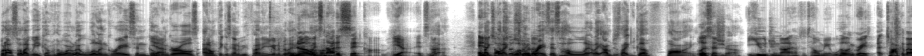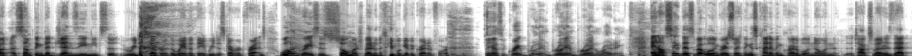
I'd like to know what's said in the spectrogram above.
But also, like when you come from the world like Will and Grace and Golden Yeah. Girls, I don't think it's gonna be funny. You're gonna be like, no, it's uh-huh. not a sitcom. Yeah, it's not. Yeah. And like, it's also like Will and of, Grace is hilarious. Like I'm just like guffawing. Listen, you do not have to tell me. Will and Grace, uh, talk about uh, something that Gen Z needs to rediscover the way that they rediscovered Friends. Will and Grace is so much better than people give it credit for. Yeah, it's a great, brilliant, brilliant, brilliant writing. And I'll say this about Will and Grace, which I think is kind of incredible and no one talks about, is that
